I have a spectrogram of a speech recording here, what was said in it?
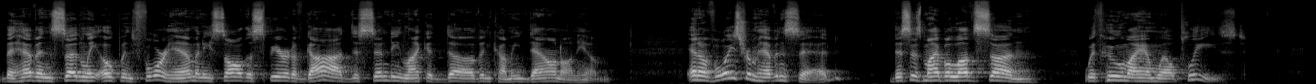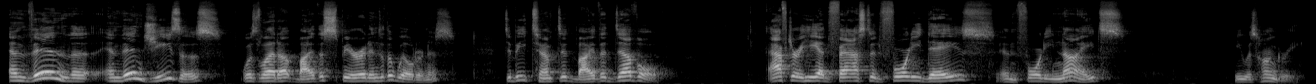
the heavens suddenly opened for him, and he saw the Spirit of God descending like a dove and coming down on him. And a voice from heaven said, This is my beloved Son, with whom I am well pleased. And then, the, and then Jesus was led up by the Spirit into the wilderness to be tempted by the devil. After he had fasted 40 days and 40 nights, he was hungry.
